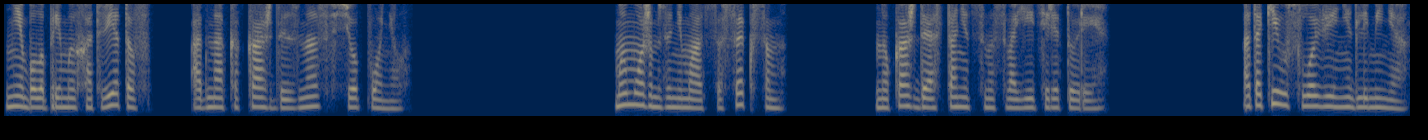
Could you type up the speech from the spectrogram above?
не было прямых ответов, однако каждый из нас все понял. Мы можем заниматься сексом, но каждый останется на своей территории. А такие условия не для меня.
